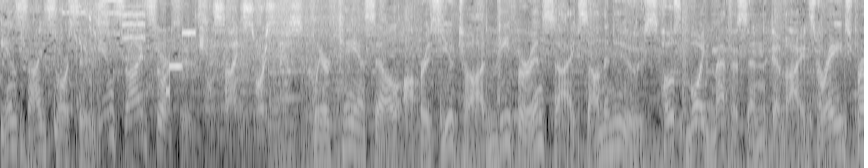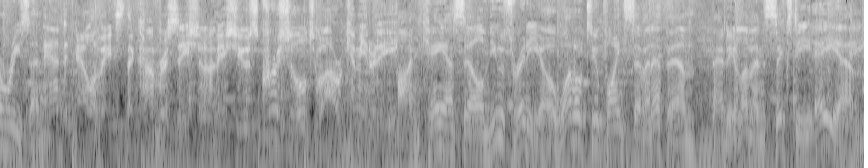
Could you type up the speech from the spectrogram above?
Inside Sources. Inside Sources. Inside Sources. Where KSL offers Utah deeper insights on the news. Host Boyd Matheson divides rage from reason and elevates the conversation on issues crucial to our community. On KSL News Radio 102.7 FM and 1160 AM.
